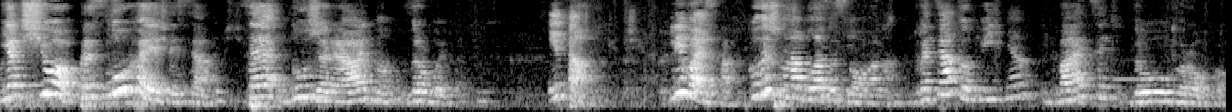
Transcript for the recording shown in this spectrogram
Якщо прислухаєтеся, це дуже реально зробити. І так, Лівеста, коли ж вона була заснована? 20 квітня 22 року.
